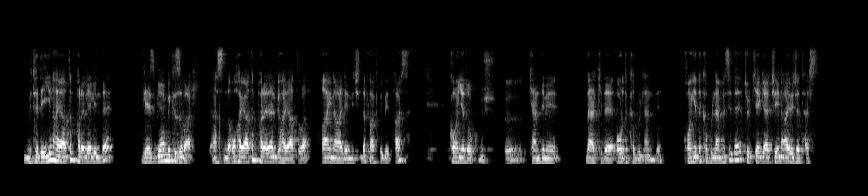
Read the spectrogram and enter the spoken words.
mütedeyyin hayatın paralelinde lezbiyen bir kızı var. Aslında o hayatın paralel bir hayatı var. Aynı ailenin içinde farklı bir tarz. Konya'da okumuş. Ee, kendini belki de orada kabullendi. Konya'da kabullenmesi de Türkiye gerçeğini ayrıca ters.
